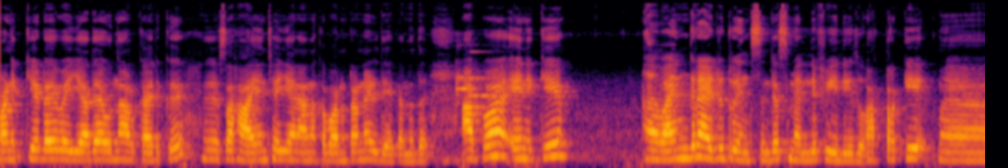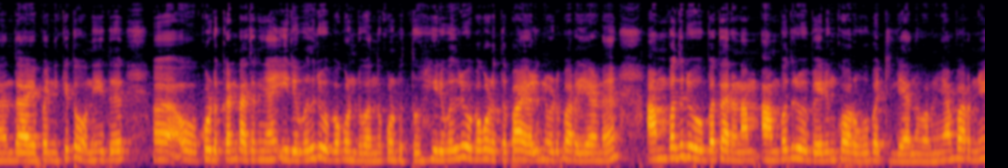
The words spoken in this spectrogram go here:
പണിക്കിടെ വയ്യാതെ ആവുന്ന ആൾക്കാർക്ക് സഹായം ചെയ്യാനാന്നൊക്കെ പറഞ്ഞിട്ടാണ് എഴുതിയേക്കുന്നത്. അപ്പോൾ എനിക്ക് ഭയങ്കരമായിട്ട് ഡ്രിങ്ക്സിന്റെ സ്മെല്ല് ഫീൽ ചെയ്തു. അത്രയ്ക്ക് ഇതായപ്പോൾ എനിക്ക് തോന്നി ഇത് കൊടുക്കണ്ട. വെച്ചിട്ട് ഞാൻ ഇരുപത് രൂപ കൊണ്ടുവന്ന് കൊടുത്തു. ഇരുപത് രൂപ കൊടുത്തപ്പോൾ അയാൾ എന്നോട് പറയാണ് അമ്പത് രൂപ തരണം. അമ്പത് രൂപയിലും കുറവ് പറ്റില്ല എന്ന് പറഞ്ഞു. ഞാൻ പറഞ്ഞു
